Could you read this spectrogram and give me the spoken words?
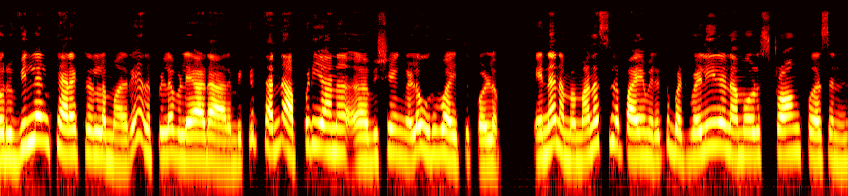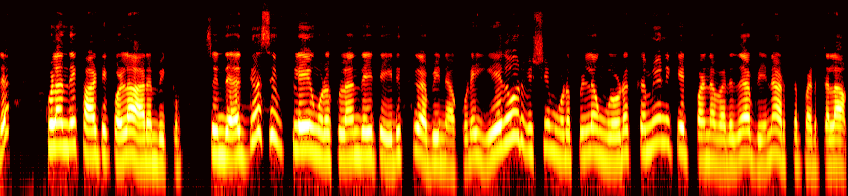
ஒரு வில்லன் கேரக்டரில் மாதிரி அந்த பிள்ளை விளையாட ஆரம்பிக்கும். தன்னை அப்படியான விஷயங்களை உருவாய்த்து கொள்ளும். ஏன்னா நம்ம மனசில் பயம் இருக்குது பட் வெளியில் நம்ம ஒரு ஸ்ட்ராங் பர்சன்ட்டு குழந்தை காட்டிக்கொள்ள ஆரம்பிக்கும். ஸோ இந்த அக்ரஸிவ் பிளே உங்களோட குழந்தைகிட்ட இருக்கு அப்படின்னா கூட ஏதோ ஒரு விஷயம் உங்களோட பிள்ளை உங்களோட கம்யூனிகேட் பண்ண வருது அப்படின்னு அர்த்தப்படுத்தலாம்.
